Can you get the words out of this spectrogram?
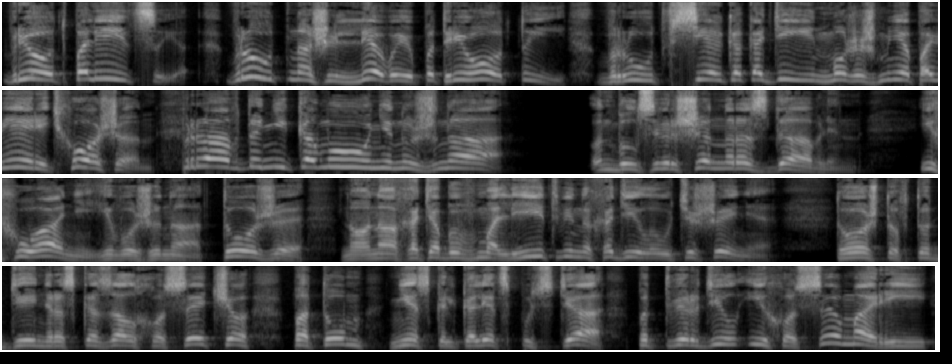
врет полиция, врут наши левые патриоты, врут все как один, можешь мне поверить, Хошан, правда никому не нужна. Он был совершенно раздавлен, и Хуани, его жена, тоже, но она хотя бы в молитве находила утешение. То, что в тот день рассказал Хосечо, потом, несколько лет спустя, подтвердил и Хосе Мари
